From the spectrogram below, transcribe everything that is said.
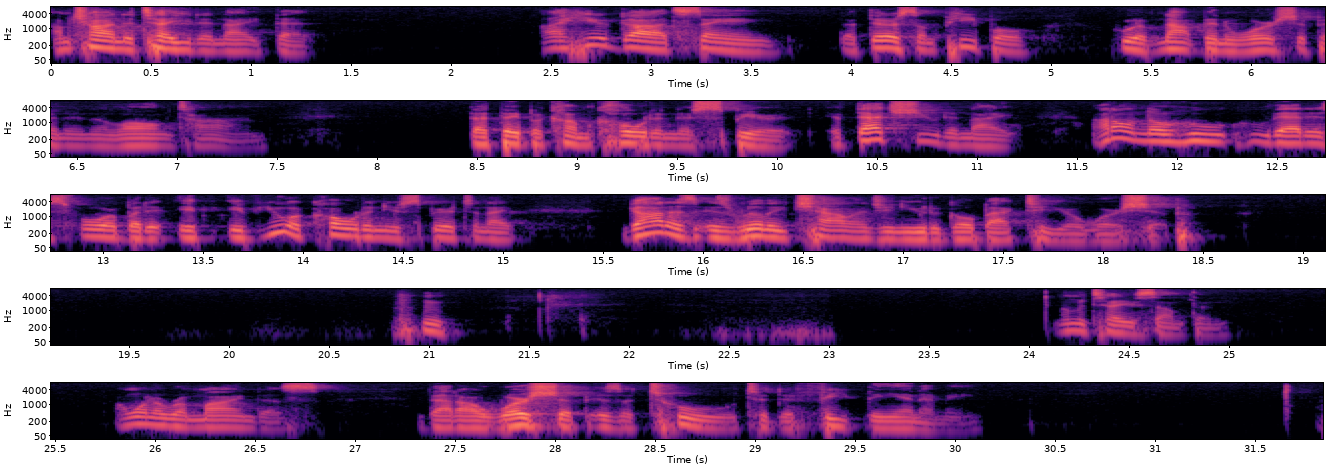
I'm trying to tell you tonight that I hear God saying that there are some people who have not been worshiping in a long time, that they become cold in their spirit. If that's you tonight, I don't know who, who that is for, but if, if you are cold in your spirit tonight, God is, is really challenging you to go back to your worship. Hmm. Let me tell you something. I want to remind us that our worship is a tool to defeat the enemy.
